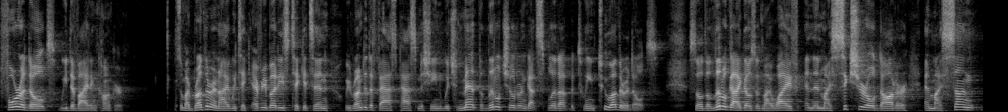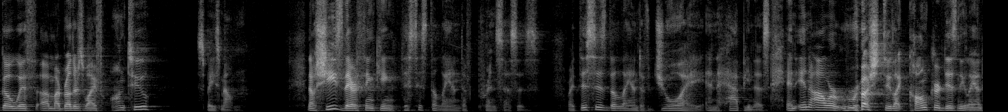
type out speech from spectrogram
Four adults, we divide and conquer. So my brother and I, we take everybody's tickets in, we run to the fast pass machine, which meant the little children got split up between two other adults. So the little guy goes with my wife, and then my six-year-old daughter and my son go with uh, my brother's wife onto Space Mountain. Now she's there thinking, this is the land of princesses. Right? This is the land of joy and happiness. And in our rush to like conquer Disneyland,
